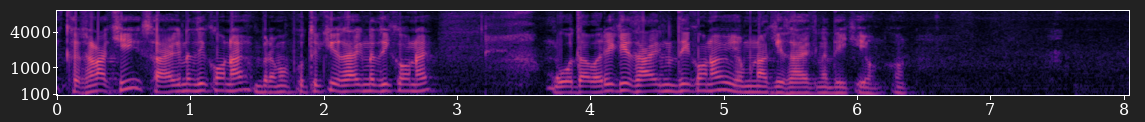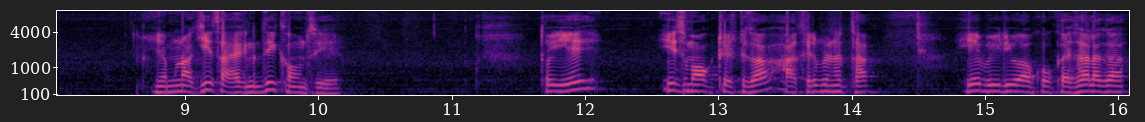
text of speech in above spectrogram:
कृष्णा की सहायक नदी कौन है? ब्रह्मपुत्र की सहायक नदी कौन है? गोदावरी की सहायक नदी कौन है? यमुना की सहायक नदी की कौन? यमुना की सहायक नदी कौन सी है? तो ये, इस मॉक टेस्ट का आखिरी प्रश्न था। ये वीडियो आपको कैसा लगा?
